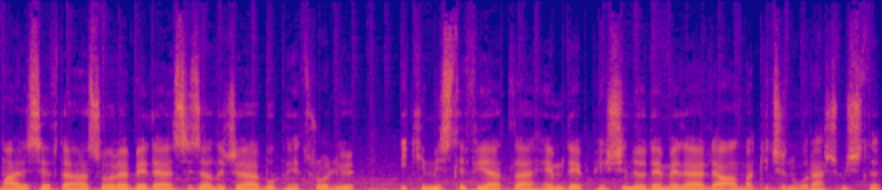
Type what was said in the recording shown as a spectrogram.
Maalesef daha sonra bedelsiz alacağı bu petrolü iki misli fiyatla hem de peşin ödemelerle almak için uğraşmıştı.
